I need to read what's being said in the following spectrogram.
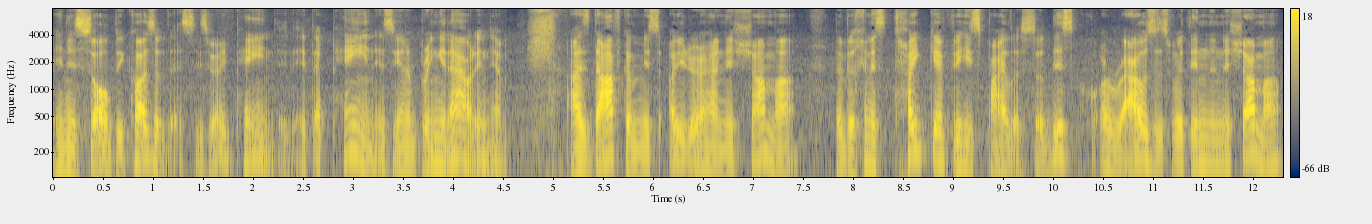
in his soul because of this. He's very pained. It, it, the pain is going to bring it out in him. As. So this arouses within the neshama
